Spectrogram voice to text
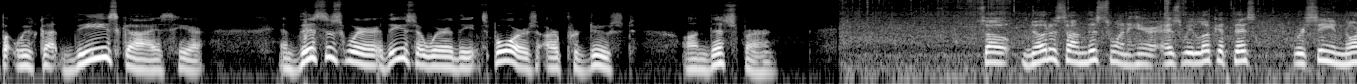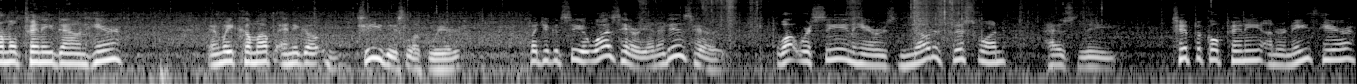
but we've got these guys here. And this is where, these are where the spores are produced on this fern. So notice on this one here, as we look at this, we're seeing normal pinnae down here and we come up and you go, gee, these look weird. But you can see it was hairy, and it is hairy. What we're seeing here is, notice this one has the typical pinnae underneath here.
